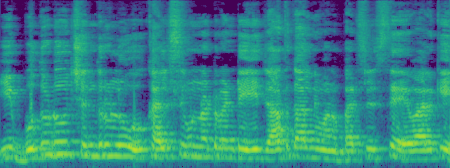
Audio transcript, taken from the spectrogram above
ఈ బుధుడు చంద్రులు కలిసి ఉన్నటువంటి జాతకాలని మనం పరిశీలిస్తే వారికి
